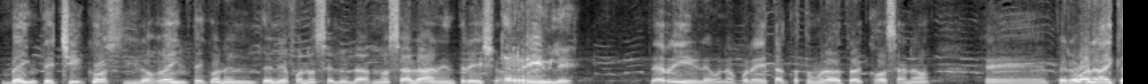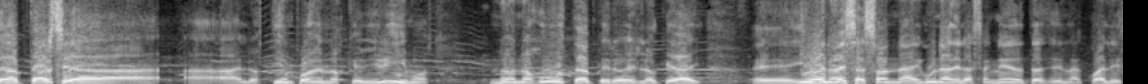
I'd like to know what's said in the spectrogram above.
20 chicos y los 20 con el teléfono celular, no se hablaban entre ellos. Terrible. Terrible, uno por ahí está acostumbrado a otra cosa, ¿no? Eh, pero bueno, hay que adaptarse a, los tiempos en los que vivimos. No nos gusta, pero es lo que hay. Eh, y bueno, esas son algunas de las anécdotas en las cuales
